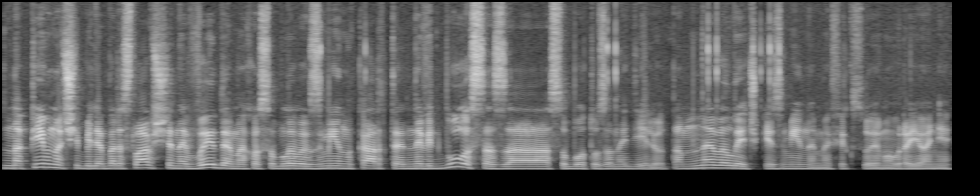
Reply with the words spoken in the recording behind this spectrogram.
на півночі біля Береславщини видимих особливих змін карти не відбулося за суботу, за неділю. Там невеличкі зміни ми фіксуємо в районі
